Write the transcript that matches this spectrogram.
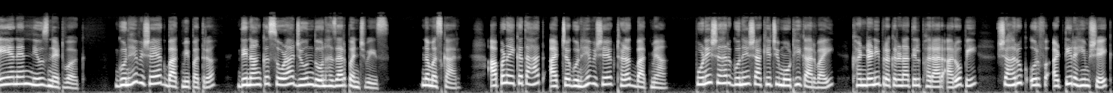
एन एन न्यूज नेटवर्क गुन्हेविषयक बातमीपत्र दिनांक सोळा जून दोन हजार पंचवीस. नमस्कार. आपण ऐकत आहात आजच्या गुन्हेविषयक ठळक बातम्या. पुणे शहर गुन्हे शाखेची मोठी कारवाई खंडणी प्रकरणातील फरार आरोपी शाहरुख उर्फ अट्टी रहीम शेख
